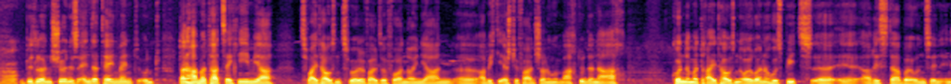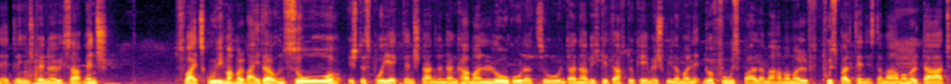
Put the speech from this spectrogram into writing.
ein bisschen ein schönes Entertainment. Und dann haben wir tatsächlich im Jahr 2012, also vor neun Jahren, äh, habe ich die erste Veranstaltung gemacht und danach konnte man 3000 Euro in der Hospiz äh, Arista bei uns in, in Ettlingen stellen. Und habe ich gesagt, Mensch, das war jetzt gut, ich mache mal weiter. Und so ist das Projekt entstanden und dann kam mal ein Logo dazu. Und dann habe ich gedacht, okay, wir spielen mal nicht nur Fußball, dann machen wir mal Fußballtennis, dann machen wir mal Dart,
